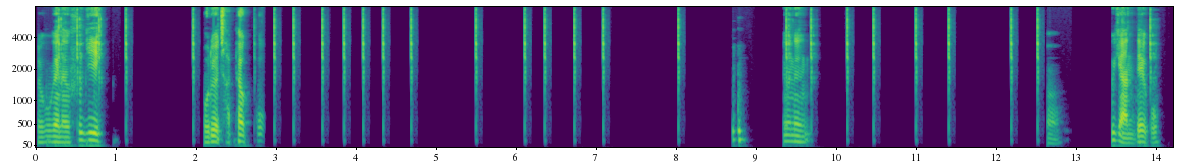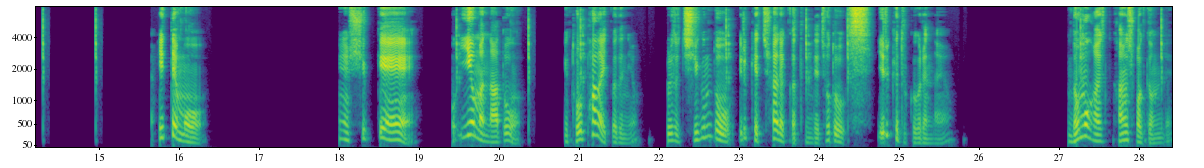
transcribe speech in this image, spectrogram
결국에는 흙이 도리어 잡혔고 이거는 어, 흙이 안 되고 이때 뭐 그냥 쉽게 뭐 이어만 놔도 돌파가 있거든요. 그래서 지금도 이렇게 쳐야 될 것 같은데 저도 이렇게 둘 거 그랬나요? 넘어가는 수밖에 없는데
